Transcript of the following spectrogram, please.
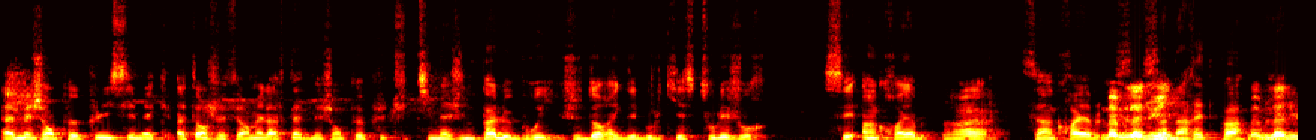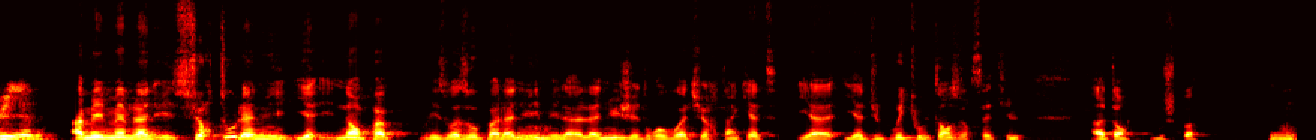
ah mais j'en peux plus ici, mec. Attends, je vais fermer la fenêtre, mais j'en peux plus. Tu t'imagines pas le bruit? Je dors avec des boules qui tous les jours. C'est incroyable. Ouais. C'est incroyable. Même la nuit? Ça n'arrête pas. Même la nuit. Yann? Ah mais même la nuit. Surtout la nuit. Non, pas les oiseaux, pas la nuit, mais la, nuit, j'ai droit aux voitures. T'inquiète. Il y a, y a, du bruit tout le temps sur cette île. Attends, bouge pas. Hmm.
